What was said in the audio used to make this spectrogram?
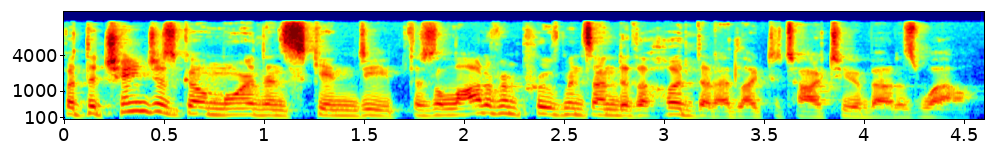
But the changes go more than skin deep. There's a lot of improvements under the hood that I'd like to talk to you about as well.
